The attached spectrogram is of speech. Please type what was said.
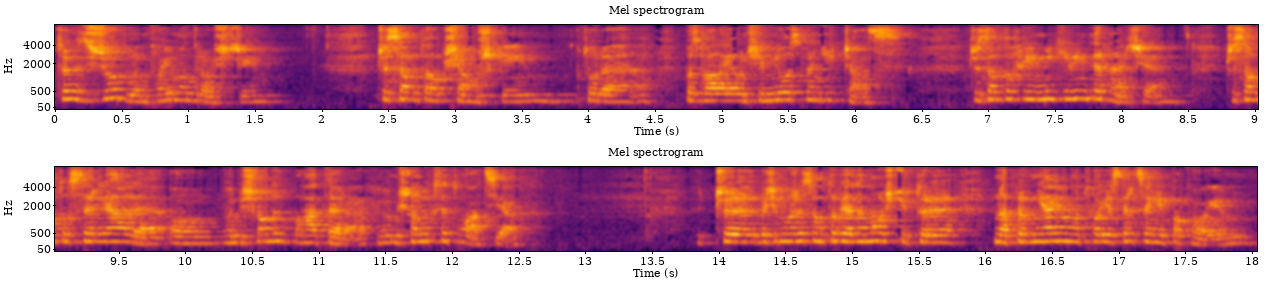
Co jest źródłem Twojej mądrości? Czy są to książki, które pozwalają Ci miło spędzić czas? Czy są to filmiki w internecie? Czy są to seriale o wymyślonych bohaterach, wymyślonych sytuacjach? Czy być może są to wiadomości, które napełniają Twoje serce niepokojem?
